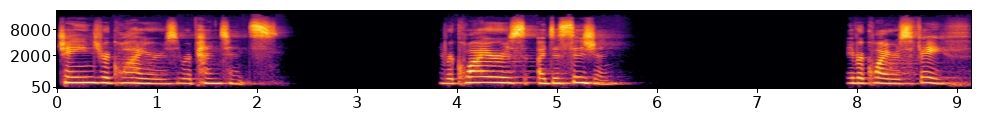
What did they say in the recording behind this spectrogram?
Change requires repentance. It requires a decision. It requires faith.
